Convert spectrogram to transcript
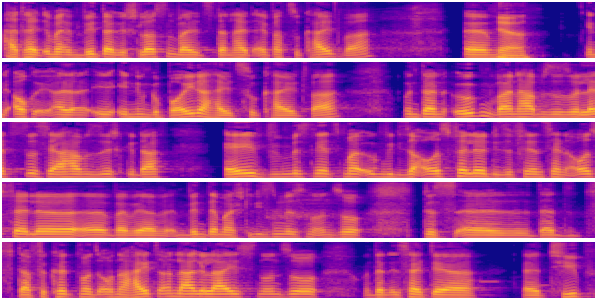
hat halt immer im Winter geschlossen, weil es dann halt einfach zu kalt war. Ähm, Ja. in, auch in, in dem Gebäude halt zu kalt war. Und dann irgendwann haben sie so letztes Jahr haben sie sich gedacht, ey, wir müssen jetzt mal irgendwie diese Ausfälle, diese finanziellen Ausfälle, äh, weil wir im Winter mal schließen müssen und so, das, äh, da, dafür könnten wir uns auch eine Heizanlage leisten und so. Und dann ist halt der äh, Typ,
